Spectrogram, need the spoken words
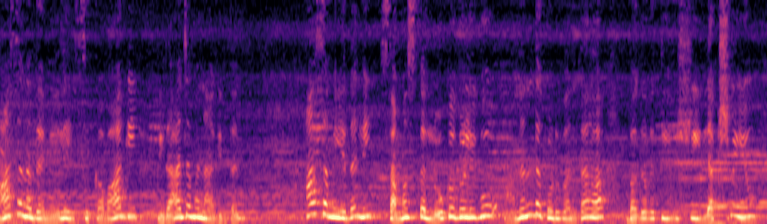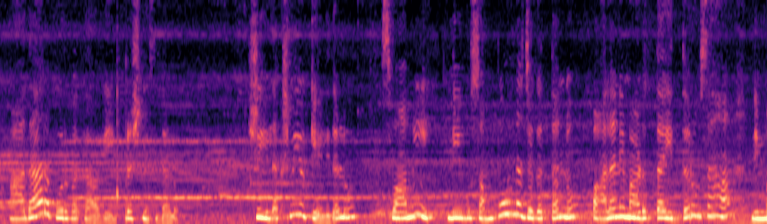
ಆಸನದ ಮೇಲೆ ಸುಖವಾಗಿ ವಿರಾಜಮನಾಗಿದ್ದನು. ಆ ಸಮಯದಲ್ಲಿ ಸಮಸ್ತ ಲೋಕಗಳಿಗೂ ಆನಂದ ಕೊಡುವಂತಹ ಭಗವತಿ ಶ್ರೀ ಲಕ್ಷ್ಮಿಯು ಆಧಾರಪೂರ್ವಕವಾಗಿ ಪ್ರಶ್ನಿಸಿದಳು. ಶ್ರೀ ಲಕ್ಷ್ಮಿಯು ಕೇಳಿದಳು ಸ್ವಾಮಿ, ನೀವು ಸಂಪೂರ್ಣ ಜಗತ್ತನ್ನು ಪಾಲನೆ ಮಾಡುತ್ತಾ ಇದ್ದರೂ ಸಹ ನಿಮ್ಮ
